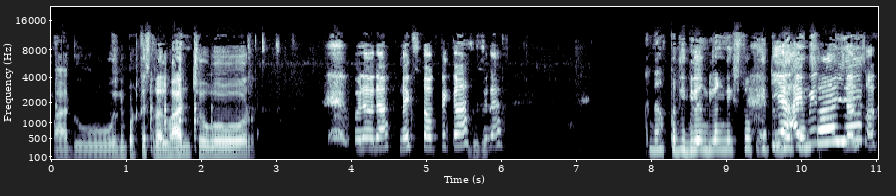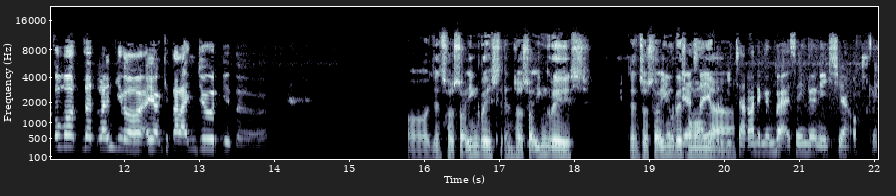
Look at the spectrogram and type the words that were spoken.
Aduh, ini podcast terlalu hancur. udah udah next topic lah Udah. udah Kenapa dibilang-bilang next topic itu Iya, I mean, saya. don't talk about that lagi loh ayo kita lanjut gitu Oh, jangan sosok Inggris, jangan sosok Inggris. Jangan sosok Ya Inggris udah, saya ngomongnya. berbicara dengan bahasa Indonesia oke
